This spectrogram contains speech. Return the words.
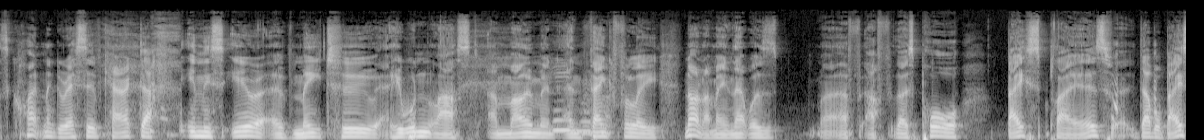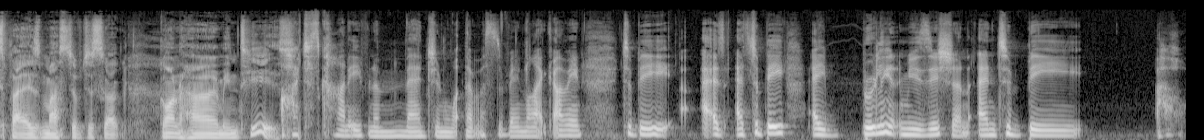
is quite an aggressive character. In this era of Me Too, he wouldn't last a moment. and thankfully, not, I mean, that was uh, f- uh, those poor bass players, uh, double bass players, must have just like gone home in tears. I just can't even imagine what that must have been like. I mean, to be as, as to be a brilliant musician and to be oh,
